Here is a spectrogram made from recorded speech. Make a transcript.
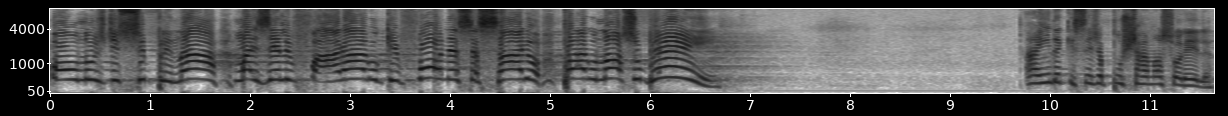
ou nos disciplinar, mas Ele fará o que for necessário para o nosso bem ainda que seja puxar a nossa orelha.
